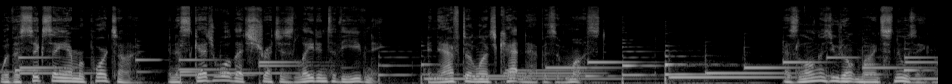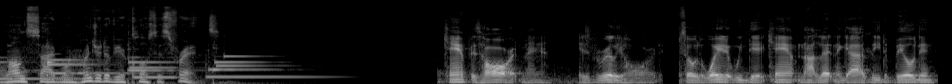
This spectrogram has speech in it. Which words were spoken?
With a 6 a.m. report time and a schedule that stretches late into the evening, an after lunch catnap is a must. As long as you don't mind snoozing alongside 100 of your closest friends. Camp is hard, man. It's really hard. So the way that we did camp, not letting the guys leave the building,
